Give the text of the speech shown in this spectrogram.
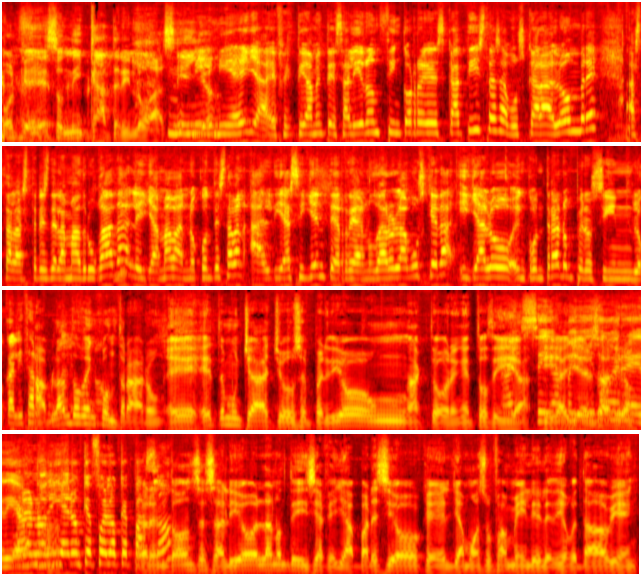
Porque eso ni Catherine lo hace. Ni, ni ella, efectivamente. Salieron cinco rescatistas a buscar al hombre hasta las 3 de la madrugada, le llamaban, no contestaban, al día siguiente reanudaron la búsqueda y ya lo encontraron, pero sin localizar. Hablando de encontraron, eh, este muchacho se perdió un actor en estos días Ay, sí, y ayer. Heredia. Pero no dijeron qué fue lo que pasó. Pero entonces salió la noticia que ya apareció, que él llamó a su familia y le dijo que estaba bien,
